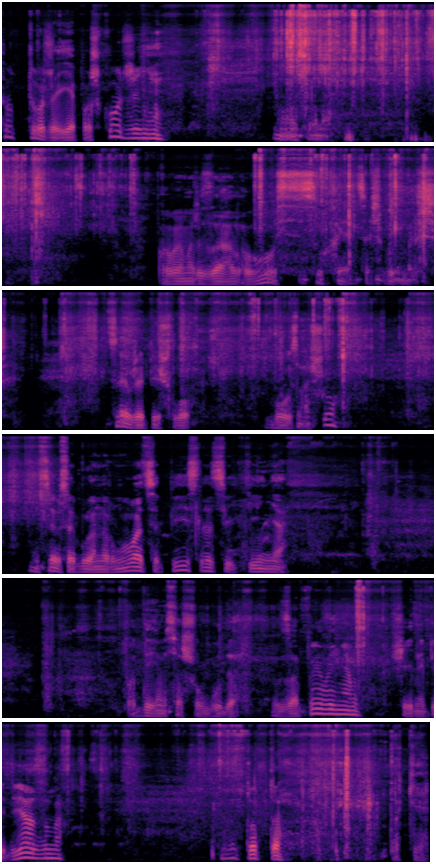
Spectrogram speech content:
Тут теж є пошкодження. Ось воно. Повимерзало. Ось сухе, це ж вимерше. Це вже пішло. Бог зна що. І це все буде нормуватися після цвітіння. Подивимося, що буде з запиленням. Ще й не підв'язано. Ну, тобто таке.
